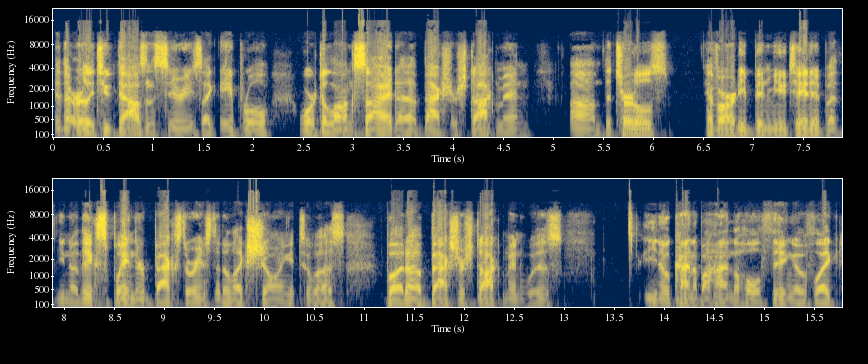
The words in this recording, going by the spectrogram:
the early 2000s series, like April worked alongside uh, Baxter Stockman. Um, the turtles have already been mutated, but you know they explain their backstory instead of like showing it to us. But uh, Baxter Stockman was you know, kind of behind the whole thing of like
